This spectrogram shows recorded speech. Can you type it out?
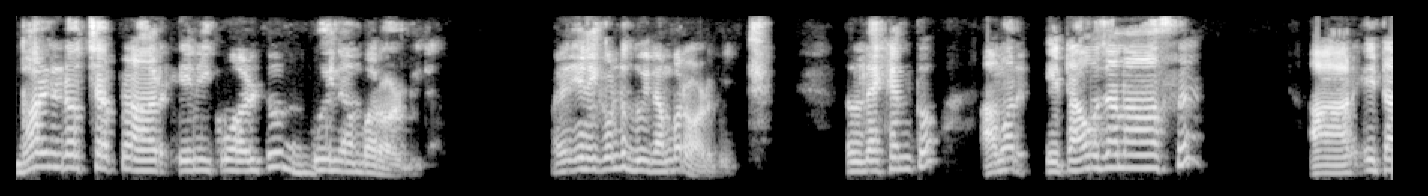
ধরেন এটা হচ্ছে আপনার এন ইকুয়াল টু দুই নাম্বার অরবিট মানে এন ইকুয়াল টু দুই নাম্বার অরবিট তাহলে দেখেন তো, আমার এটাও জানা আছে, আর এটা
